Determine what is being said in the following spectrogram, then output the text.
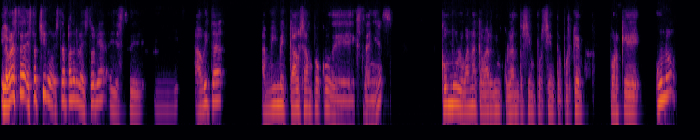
Y la verdad está, está chido, está padre la historia. Este, ahorita a mí me causa un poco de extrañez cómo lo van a acabar vinculando 100%. ¿Por qué? Porque uno,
